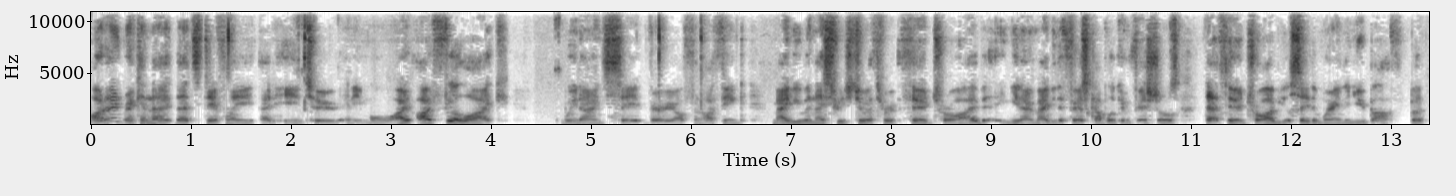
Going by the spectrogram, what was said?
I don't reckon that that's definitely adhered to anymore. I, I feel like we don't see it very often. I think maybe when they switch to a th- third tribe, you know, maybe the first couple of confessionals, that third tribe, you'll see them wearing the new buff. But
